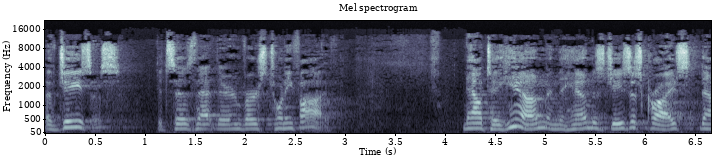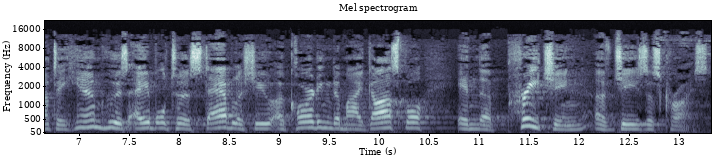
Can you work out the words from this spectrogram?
of Jesus. It says that there in verse 25. Now to him, and the him is Jesus Christ, now to him who is able to establish you according to my gospel in the preaching of Jesus Christ.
